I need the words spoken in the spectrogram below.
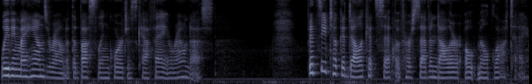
waving my hands around at the bustling, gorgeous cafe around us. Bitsy took a delicate sip of her $7 oat milk latte.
